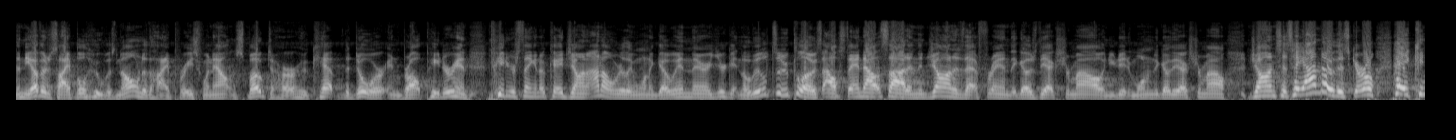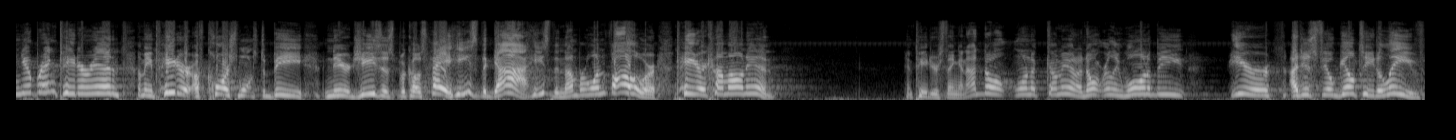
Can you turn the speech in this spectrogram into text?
Then the other disciple, who was known to the high priest, went out and spoke to her, who kept the door and brought Peter in. Peter's thinking, okay, John, I don't really want to go in there. You're getting a little too close. I'll stand outside. And then John is that friend that goes the extra mile, and you didn't want him to go the extra mile. John says, hey, I know this girl. Hey, can you bring Peter in? I mean, Peter, of course, wants to be near Jesus because, hey, he's the guy. He's the number one follower. Peter, come on in. And Peter's thinking, I don't want to come in. I don't really want to be here. I just feel guilty to leave.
